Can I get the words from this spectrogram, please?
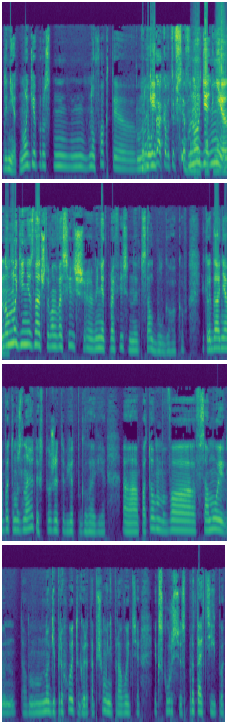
Да нет, многие просто, ну, факты... Ну, многие, Булгакова-то все знают. Многие, не, но многие не знают, что Иван Васильевич э, меняет профессию, написал Булгаков. И когда они об этом узнают, их тоже это бьет по голове. А потом в, в самой, там, многие приходят и говорят, а почему вы не проводите экскурсию с прототипы?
